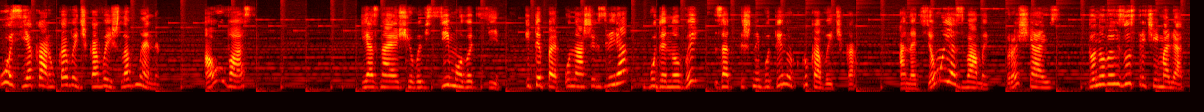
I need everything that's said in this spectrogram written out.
Ось яка рукавичка вийшла в мене. А у вас? Я знаю, що ви всі молодці. І тепер у наших звірят буде новий затишний будинок рукавичка. А на цьому я з вами прощаюсь. До нових зустрічей, малята!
